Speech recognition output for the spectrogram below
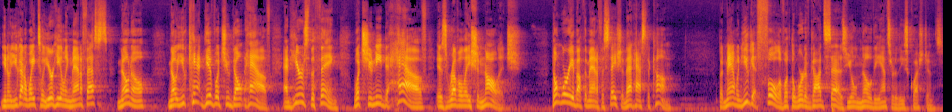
you know, you got to wait till your healing manifests. No, no. No, you can't give what you don't have. And here's the thing what you need to have is revelation knowledge. Don't worry about the manifestation, that has to come. But man, when you get full of what the Word of God says, you'll know the answer to these questions.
